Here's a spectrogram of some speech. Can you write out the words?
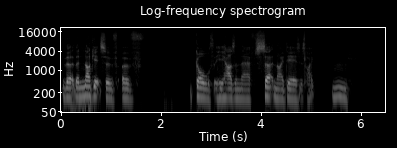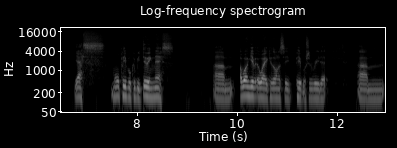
the the nuggets of of goals that he has in there, certain ideas, it's like, mm, yes, more people could be doing this. Um, I won't give it away because honestly, people should read it. Um,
